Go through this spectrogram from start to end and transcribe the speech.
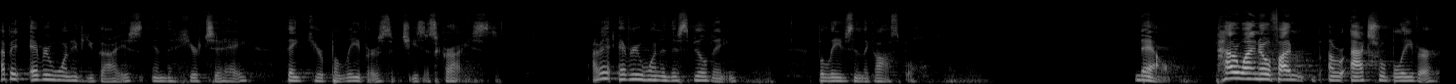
I bet every one of you guys in the here today think you're believers of Jesus Christ. I bet everyone in this building believes in the gospel. Now, how do I know if I'm an actual believer?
